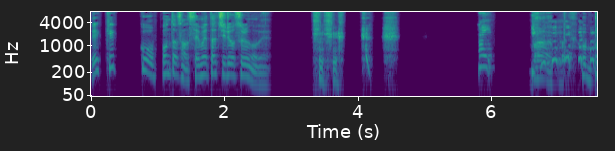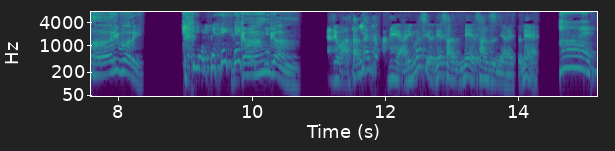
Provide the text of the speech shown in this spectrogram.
え。え、結構、ポンタさん攻めた治療するのね。はい。ババリバリ。ガンガン。でも当たんないとかね、ありますよね、さね、サンズじゃないとね。はい。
